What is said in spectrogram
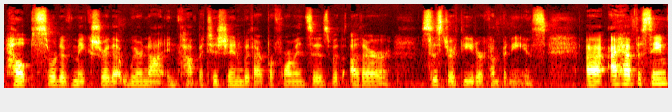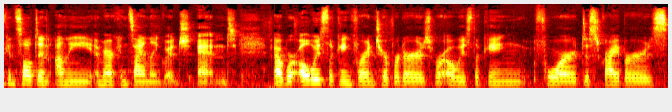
helps sort of make sure that we're not in competition with our performances with other sister theater companies. Uh, I have the same consultant on the American Sign Language end. Uh, we're always looking for interpreters, we're always looking for describers.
